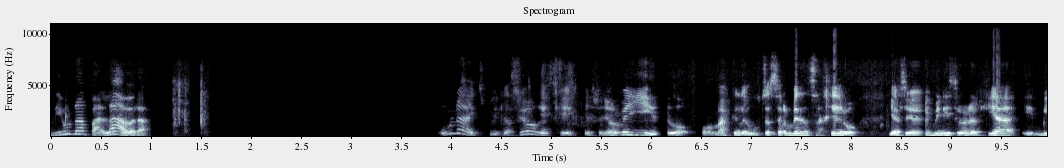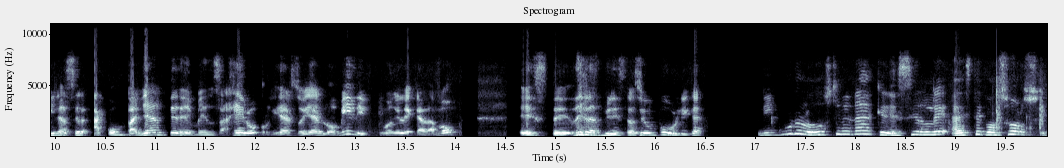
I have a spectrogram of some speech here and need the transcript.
ni una palabra. Una explicación es que el señor Bellido, por más que le guste ser mensajero, y al señor ministro de Energía eh, mira ser acompañante de mensajero, porque ya eso ya es lo mínimo en el escalafón este, de la administración pública, ninguno de los dos tiene nada que decirle a este consorcio.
